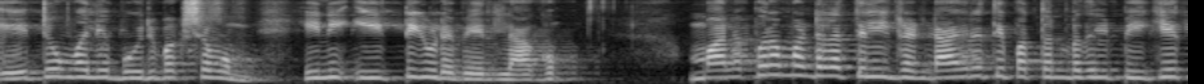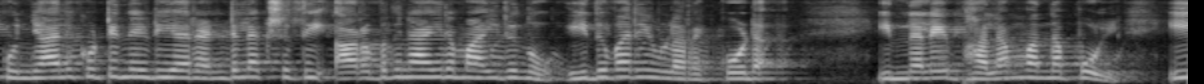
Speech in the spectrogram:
ഏറ്റവും വലിയ ഭൂരിപക്ഷവും ഇനി ഇ ടിയുടെ പേരിലാകും. മലപ്പുറം മണ്ഡലത്തിൽ രണ്ടായിരത്തി പത്തൊൻപതിൽ പി കെ കുഞ്ഞാലിക്കുട്ടി നേടിയ രണ്ട് ലക്ഷത്തി അറുപതിനായിരമായിരുന്നു ഇതുവരെയുള്ള റെക്കോർഡ്. ഇന്നലെ ഫലം വന്നപ്പോൾ ഇ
